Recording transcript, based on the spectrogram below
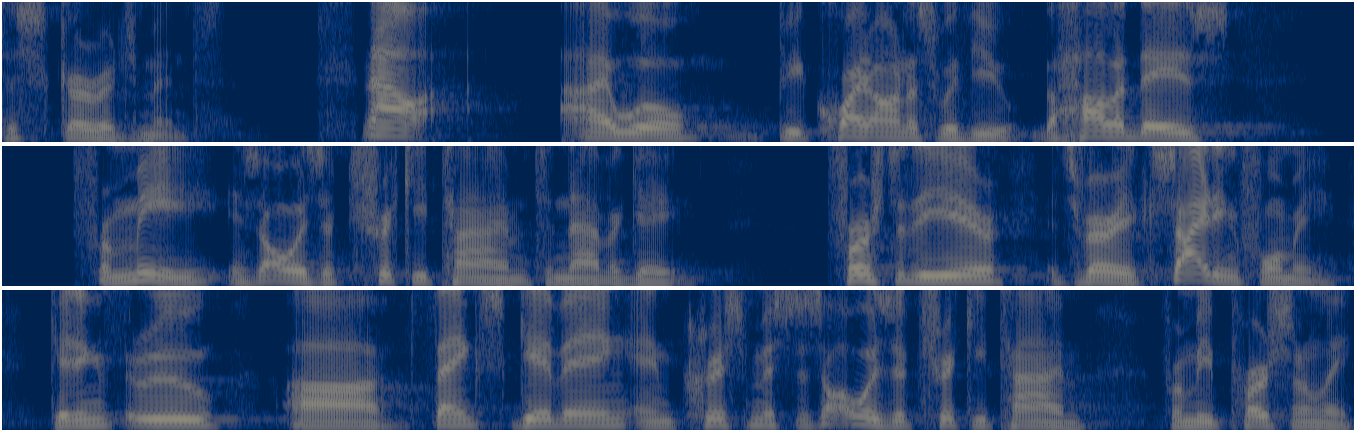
discouragement. Now, I will be quite honest with you. The holidays, for me, is always a tricky time to navigate. First of the year, it's very exciting for me. Getting through uh, Thanksgiving and Christmas is always a tricky time for me personally.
